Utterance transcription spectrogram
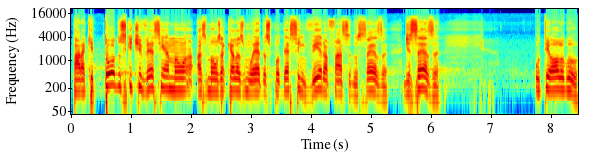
para que todos que tivessem mão, as mãos aquelas moedas pudessem ver a face do César, de César. o teólogo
